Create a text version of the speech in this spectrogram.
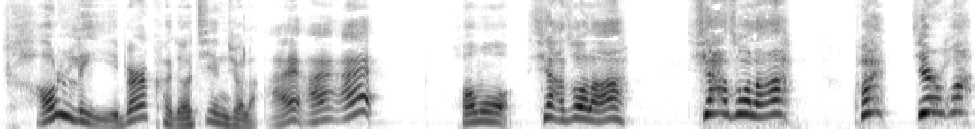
朝里边可就进去了。哎哎哎，黄木下座了啊，下座了啊，快接着画。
